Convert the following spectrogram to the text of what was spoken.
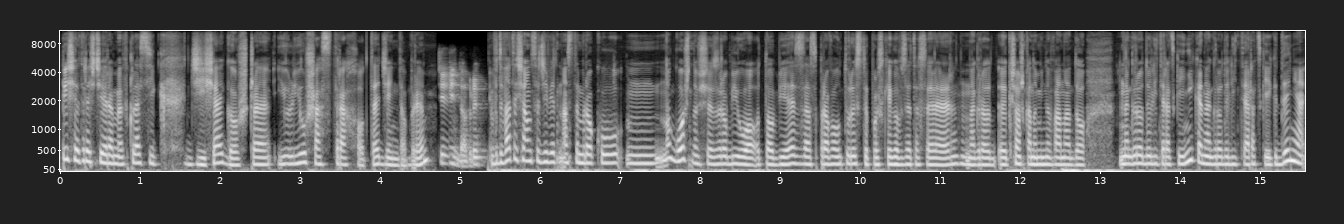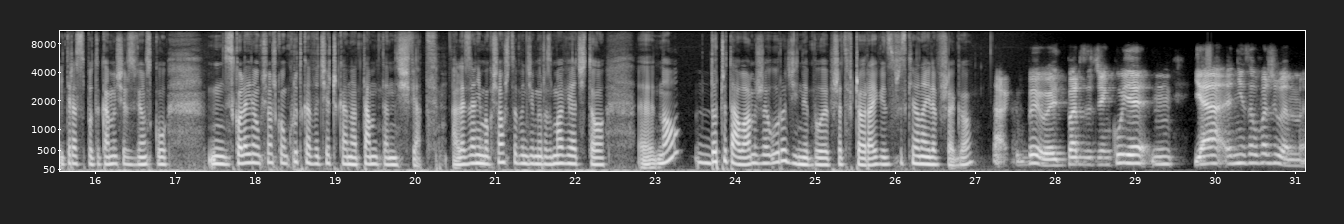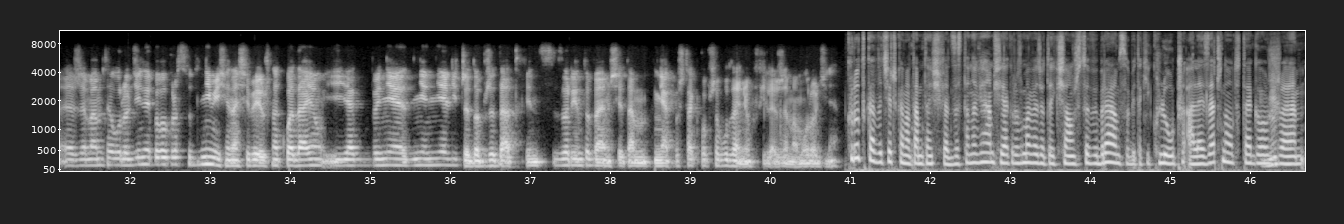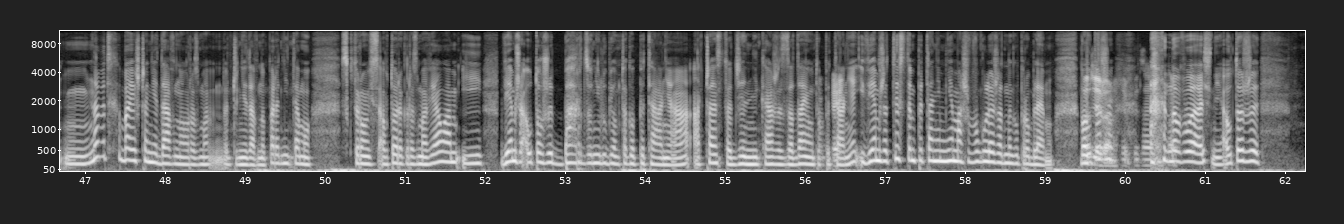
spisie treści RMF Classic dzisiaj goszczę Juliusza Strachotę. Dzień dobry. Dzień dobry. W 2019 roku mm, no, głośno się zrobiło o tobie za sprawą turysty polskiego w ZSRR. Nagro- e, książka nominowana do Nagrody Literackiej Nike, Nagrody Literackiej Gdynia i teraz spotykamy się w związku mm, z kolejną książką Krótka wycieczka na tamten świat. Ale zanim o książce będziemy rozmawiać, to e, no, doczytałam, że urodziny były przedwczoraj, więc wszystkiego najlepszego. Tak, były. Bardzo dziękuję. Ja nie zauważyłem, że mam te urodziny, bo po prostu dni mi się na siebie już nakładają i jakby nie, nie, nie liczę dobrze dat, więc zorientowałem się tam jakoś tak po przebudzeniu chwilę, że mam urodziny. Krótka wycieczka na tamten świat. Zastanawiałam się, jak rozmawiać o tej książce. Wybrałam sobie taki klucz, ale zacznę od tego, Mhm. że mm, nawet chyba jeszcze niedawno, czy niedawno, parę dni temu z którąś z autorek rozmawiałam i wiem, że autorzy bardzo nie lubią tego pytania, a często dziennikarze zadają to Okej. pytanie i wiem, że ty z tym pytaniem nie masz w ogóle żadnego problemu. Bo autorzy, tak. no właśnie, autorzy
